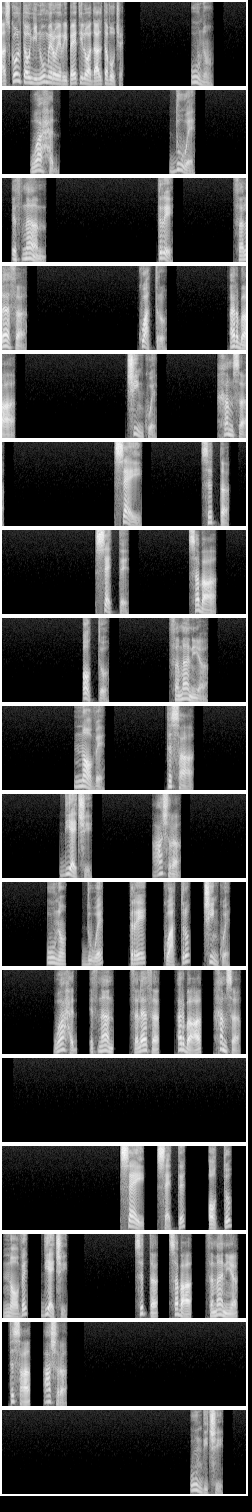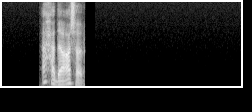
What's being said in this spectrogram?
Ascolta ogni numero e ripetilo ad alta voce. 1, واحد 2, اثنان 3, ثلاثة 4, أربعة 5, خمسة 6, ستة 7, سبعة 8, ثمانية 9, تسعة 10, عشرة 1, 2, 3, 4, 5, واحد اثنان ثلاثة أربعة خمسة 6, 7, 8, 9, 10, ستة سبعة ثمانية تسعة عشرة 11, أحد عشر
